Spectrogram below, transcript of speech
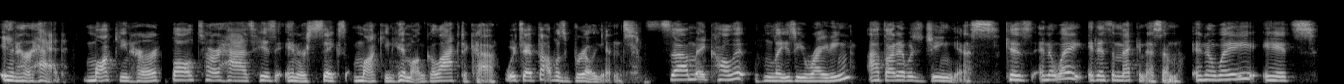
in her head, mocking her. Baltar has his inner six mocking him on Galactica, which I thought was brilliant. Some may call it lazy writing. I thought it was genius because, in a way, it is a mechanism. In a way, it's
